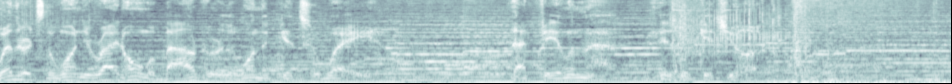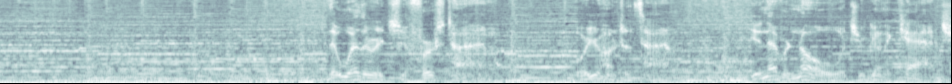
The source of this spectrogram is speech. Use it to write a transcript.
Whether it's the one you write home about or the one that gets away, that feeling is what gets you hooked. That whether it's your first time or your hundredth time, you never know what you're going to catch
